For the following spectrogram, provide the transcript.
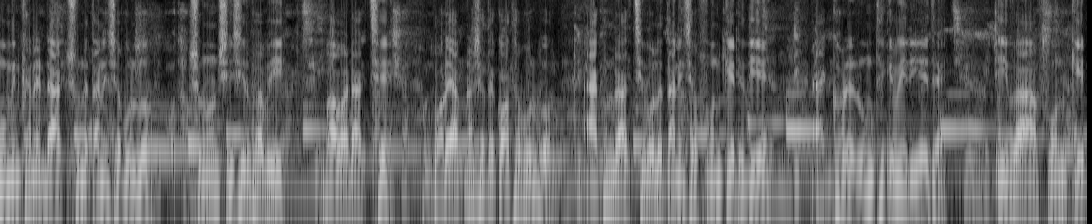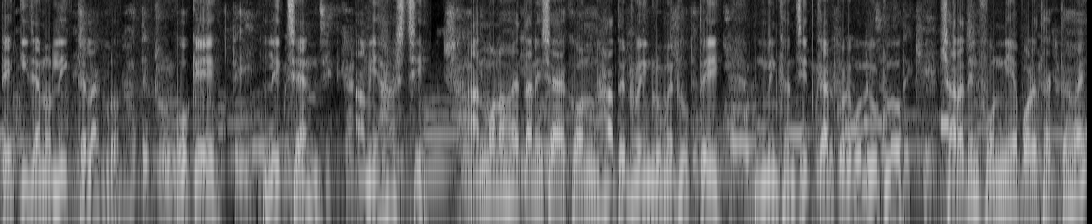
মুমিন খানের ডাক শুনে তানিশা বলল, শুনুন শিশির ভাবি, বাবা ডাকছে, পরে আপনার সাথে কথা বলব। এখন রাখছি বলে তানিশা ফোন কেটে দিয়ে এক ঘরে রুম থেকে বেরিয়ে যায়। ইভা ফোন কেটে কি যেন লিখতে লাগল। ওকে, লিখছেন? আমি হাসছি। আর মনে হয় তানিশা এখন হাতে ড্রয়িং রুমে ঢুকতেই মুমিন খান চিৎকার করে বলে উঠল, সারাদিন ফোন নিয়ে পড়ে থাকতে হয়?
